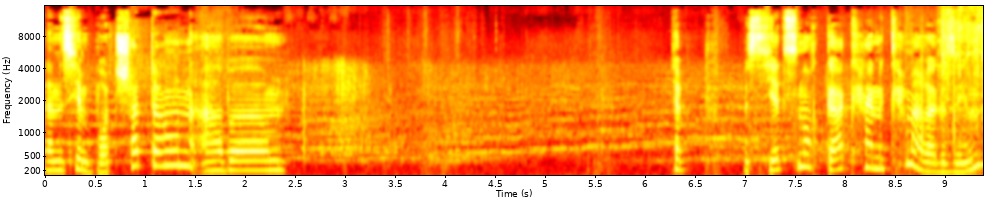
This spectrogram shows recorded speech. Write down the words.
Dann ist hier ein Bot-Shutdown, aber... bis jetzt noch gar keine Kamera gesehen.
